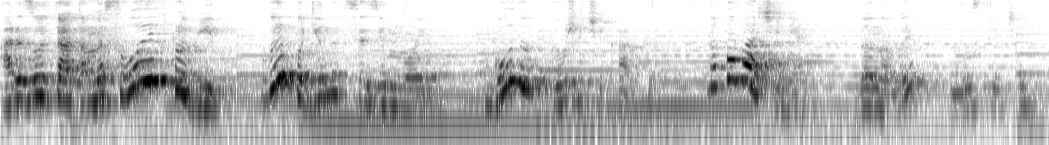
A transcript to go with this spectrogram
А результатами своїх робіт ви поділитеся зі мною. Буду дуже чекати. До побачення! До нових зустрічей!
